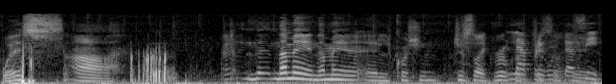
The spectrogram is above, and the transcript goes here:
Pues, ah, eh, dame, dame el question, just like real La quick, pregunta, like- sí.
